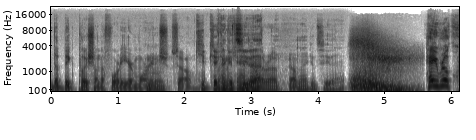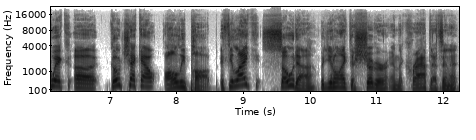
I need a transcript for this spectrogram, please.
the big push on the 40 year mortgage. So keep I kicking the could can see down that. the road. I could see that. Hey, real quick, uh, go check out Olipop. If you like soda, but you don't like the sugar and the crap that's in it,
